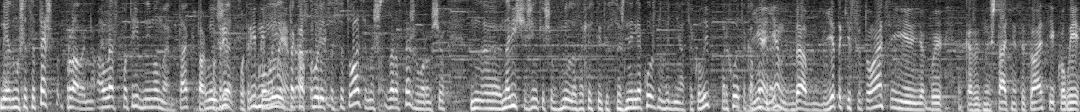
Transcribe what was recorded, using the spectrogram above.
Ну, я думаю, що це теж правильно, але в потрібний момент. Так, Так, потріб- в потрібний коли момент, така да, створюється ситуація, ми ж зараз теж говоримо, що е, навіщо жінки, щоб вміла захиститися? Це ж не для кожного дня, це коли переходить така Є, потреба. є, да, є такі ситуації, якби як кажуть, нештатні ситуації, коли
